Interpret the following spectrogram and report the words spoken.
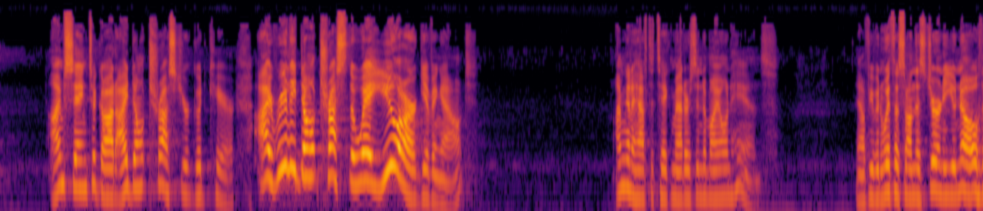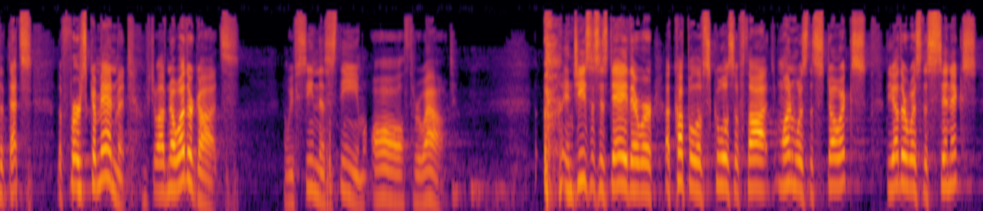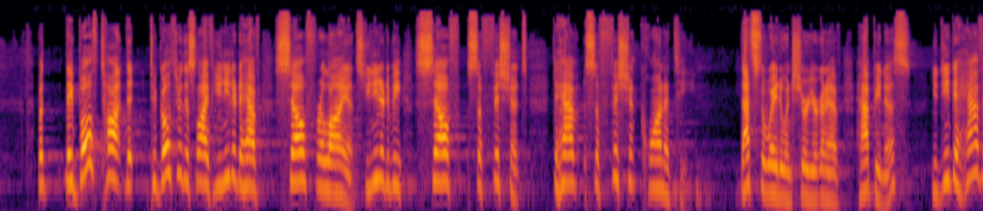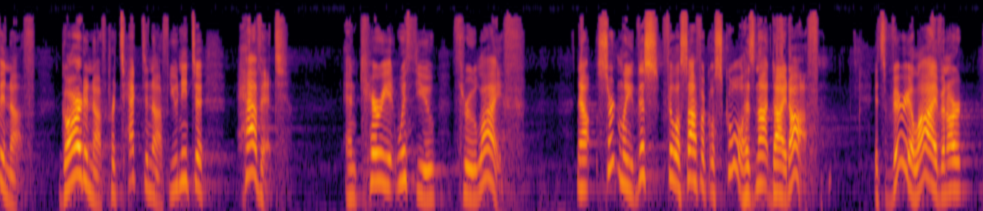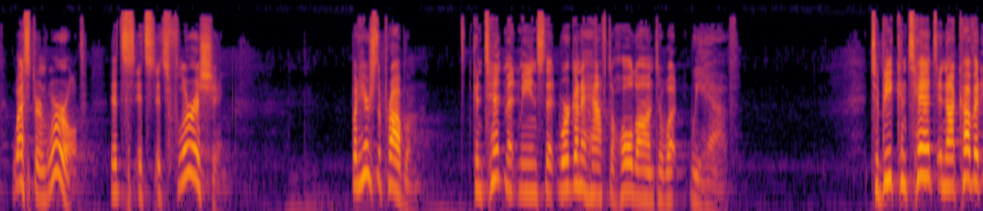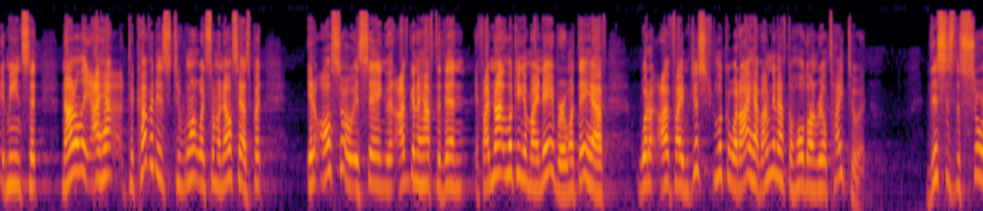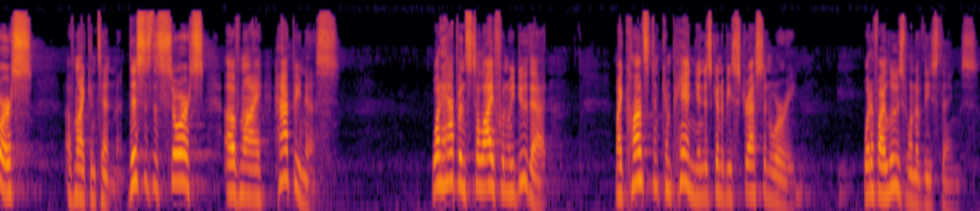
I'm saying to God, I don't trust your good care. I really don't trust the way you are giving out. I'm going to have to take matters into my own hands. Now, if you've been with us on this journey, you know that that's the first commandment. You shall have no other gods. And we've seen this theme all throughout. In Jesus' day, there were a couple of schools of thought. One was the Stoics, the other was the Cynics. But they both taught that to go through this life, you needed to have self reliance, you needed to be self sufficient, to have sufficient quantity. That's the way to ensure you're going to have happiness. You need to have enough, guard enough, protect enough. You need to have it and carry it with you through life. Now, certainly, this philosophical school has not died off. It's very alive in our Western world, it's, it's, it's flourishing. But here's the problem contentment means that we're going to have to hold on to what we have. To be content and not covet, it means that not only I have to covet is to want what someone else has, but it also is saying that I'm going to have to then, if I'm not looking at my neighbor and what they have, what, if I just look at what I have, I'm going to have to hold on real tight to it. This is the source of my contentment. This is the source of my happiness. What happens to life when we do that? My constant companion is going to be stress and worry. What if I lose one of these things?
